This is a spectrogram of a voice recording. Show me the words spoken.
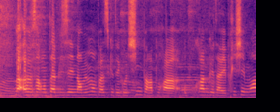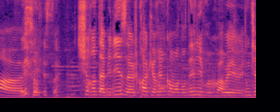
euh. Bah, euh, ça rentabilisait énormément parce que tes coachings par rapport à- au programme que tu avais pris chez moi, euh, oui, en plus. ouais. tu rentabilises, euh, je crois que rien qu'en vendant des livres, quoi. Oui, oui. Donc euh,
